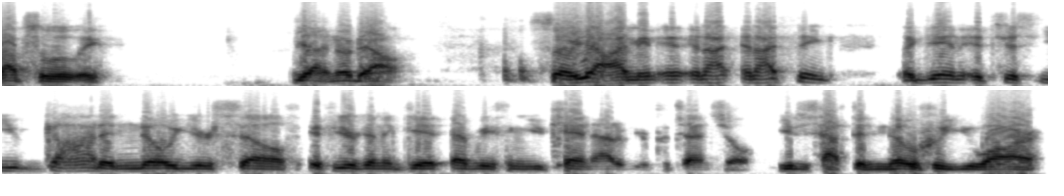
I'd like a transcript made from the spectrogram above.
Absolutely, yeah, no doubt. So yeah, I mean, and, and I and I think again, it's just you got to know yourself if you're going to get everything you can out of your potential. You just have to know who you are.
